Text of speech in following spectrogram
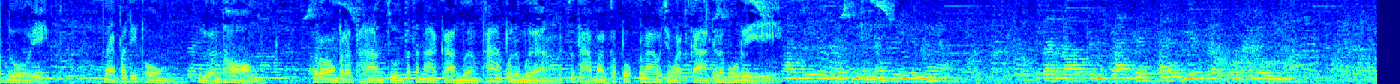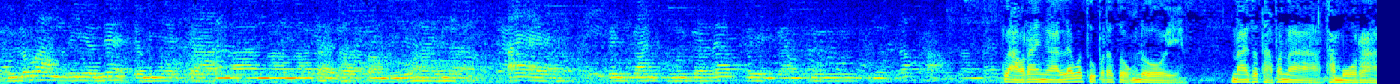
ศโดยนายพัทิพงศ์เหลืองทอง รองประธานศูนย์พัฒนาการเมืองภาคพลเมือง สถาบันพระปกเกล้าจังหวัดกาญจนบุรีการเรียนเราเห็นนักเรียนเนี่ยแต่เราเป็นการคล้ายๆเรียนแบบอบรมคือระหว่างเรียนเนี่ยจะมีอาจารย์มามามาถ่ายทอดความรู้ให้นะแต่เป็นการคุยกันแลกเปลี่ยนกันคือเหมือนรับข่าวกันได้กล่าวรายงานและวัตถุประสงค์โดย นายสถาปนาธรรมโมรา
